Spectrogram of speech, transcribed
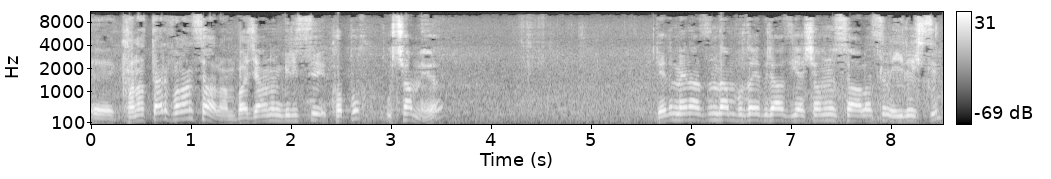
e, kanatları falan sağlam. Bacağının birisi kopuk uçamıyor. Dedim en azından burada biraz yaşamını sağlasın, iyileşsin.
